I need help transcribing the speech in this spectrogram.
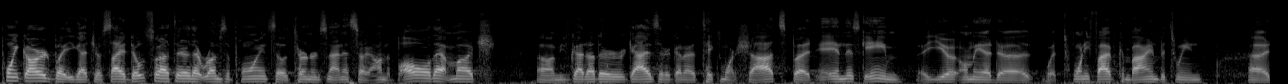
point guard, but you got Josiah Dotzler out there that runs the point, so Turner's not necessarily on the ball that much. Um, you've got other guys that are going to take more shots, but in this game, uh, you only had uh, what 25 combined between uh,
